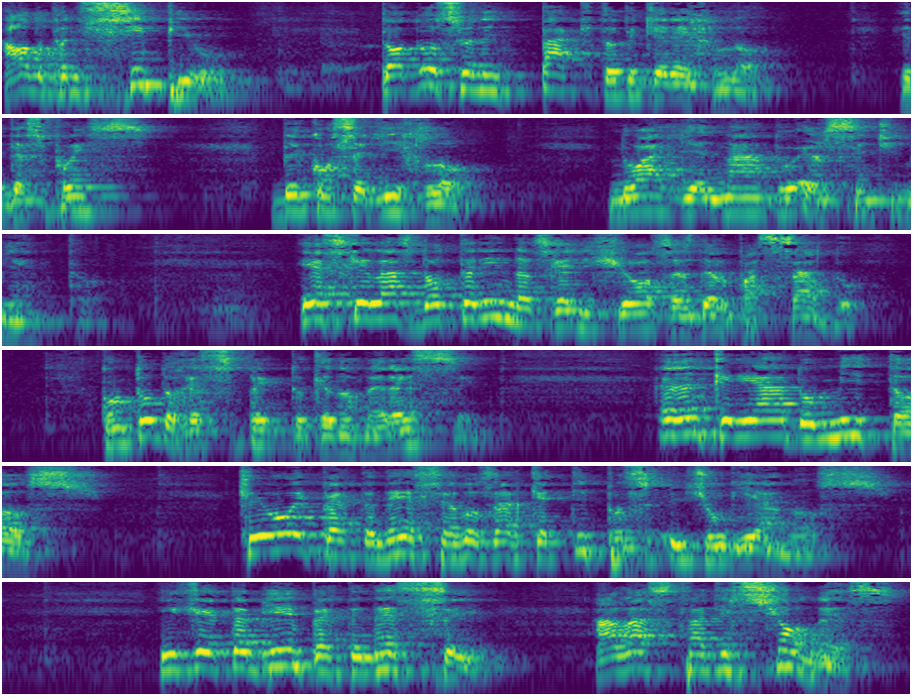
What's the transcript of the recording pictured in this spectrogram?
ao princípio produz um impacto de quererlo. E depois de conseguirlo, no alienado o sentimento. É que as doutrinas religiosas do passado, com todo o respeito que nos merecem, han criado mitos que hoje pertenecem aos arquetipos junguianos e que também pertenecem às tradições,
